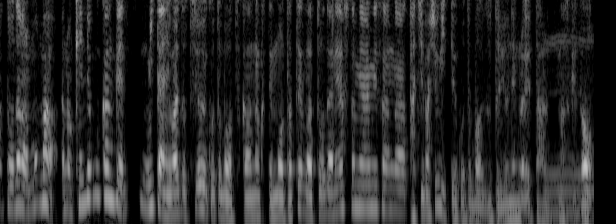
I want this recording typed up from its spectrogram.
あと、だからもう、まあ、あの権力関係みたいに割と強い言葉を使わなくても、例えば東大の安富あゆみさんが立場主義っていう言葉をずっと10年ぐらい言ってはりますけど、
